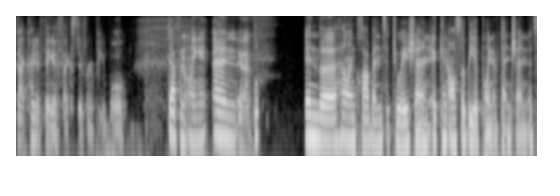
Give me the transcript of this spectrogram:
that kind of thing affects different people Definitely. And yeah in the Helen Clavin situation, it can also be a point of tension. It's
